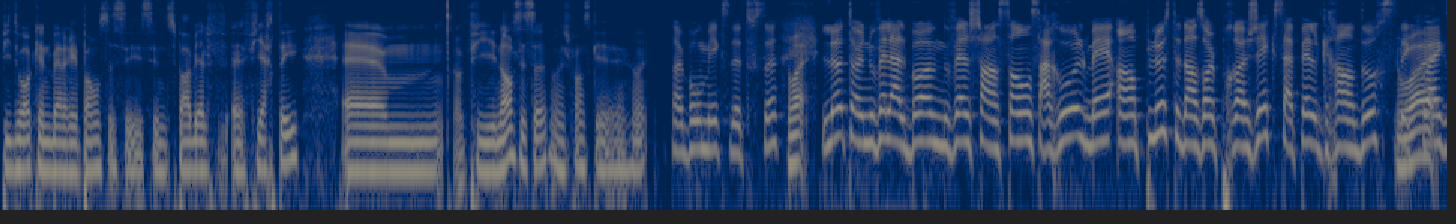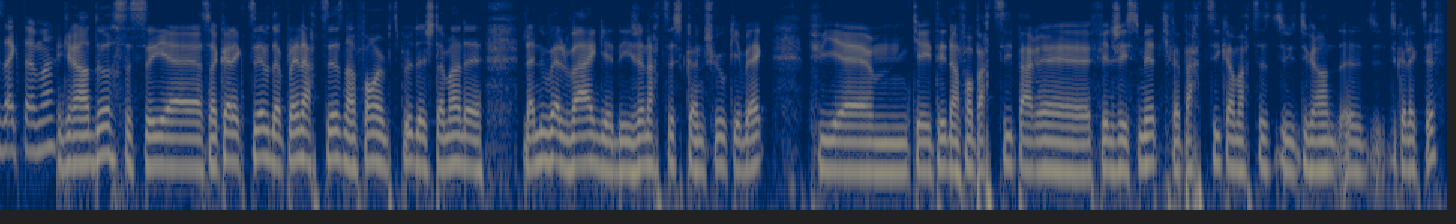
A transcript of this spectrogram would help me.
puis de voir qu'il y a une belle réponse, c'est une super belle euh, fierté. Euh, puis non, c'est ça. Je pense que. C'est un beau mix de tout ça. Là, tu as un nouvel album, nouvelle chanson, ça roule, mais en plus, tu es dans un projet qui s'appelle Grand Ours. C'est quoi exactement? Grand Ours, euh, c'est un collectif de plein d'artistes, dans le fond, un petit peu de, justement de, la nouvelle vague des jeunes artistes country au Québec. Puis qui a été, dans le fond, parti par Phil G. Smith, qui fait partie comme artiste du, du, grand, du collectif.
